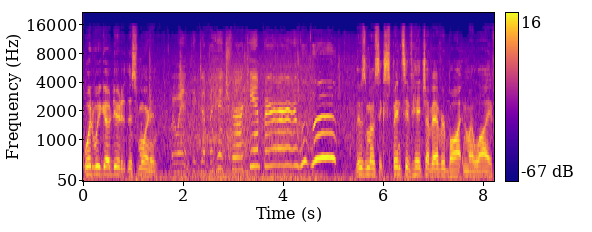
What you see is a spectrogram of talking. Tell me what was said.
What did we go do to- this morning? We went and picked up a hitch for our camper. Woo woo! It was the most expensive hitch I've ever bought in my life.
